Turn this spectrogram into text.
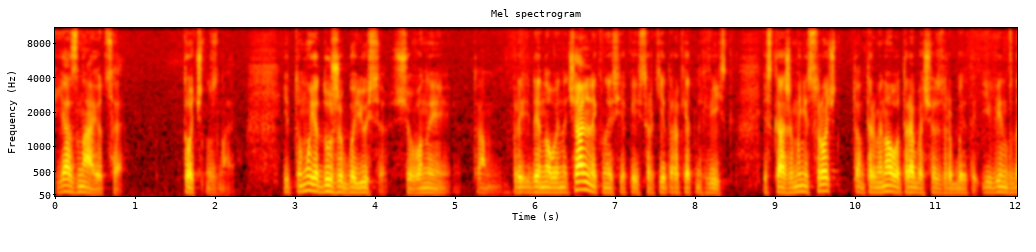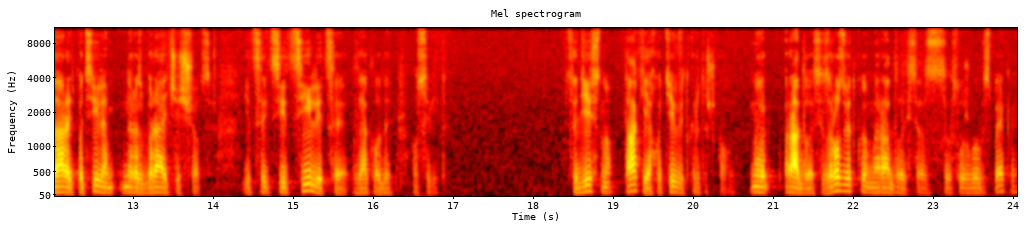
Я знаю це, точно знаю. І тому я дуже боюся, що вони там прийде новий начальник, в них якийсь ракет, ракетних військ, і скаже, мені срочно там терміново треба щось зробити. І він вдарить по цілям, не розбираючи, що це. І це, ці цілі це заклади освіти. Це дійсно так, я хотів відкрити школу. Ми радилися з розвідкою, ми радилися з Службою безпеки.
